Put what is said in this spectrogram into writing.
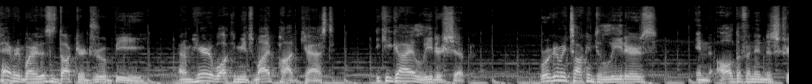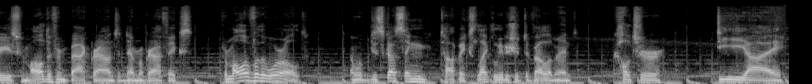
Hey, everybody, this is Dr. Dhru Bee., and I'm here to welcome you to my podcast, Ikigai Leadership. We're going to be talking to leaders in all different industries from all different backgrounds and demographics from all over the world. And we'll be discussing topics like leadership development, culture, DEI,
